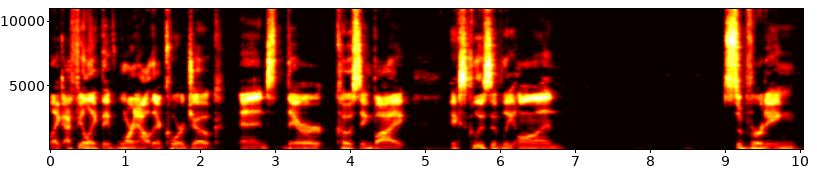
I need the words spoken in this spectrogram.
like I feel like they've worn out their core joke and they're coasting by exclusively on subverting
